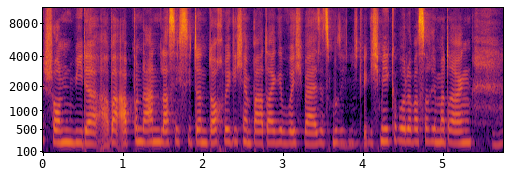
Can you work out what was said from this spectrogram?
schon wieder, aber ab und an lasse ich sie dann doch wirklich ein paar Tage, wo ich weiß, jetzt muss ich nicht mhm. wirklich Make-up oder was auch immer tragen, mhm.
